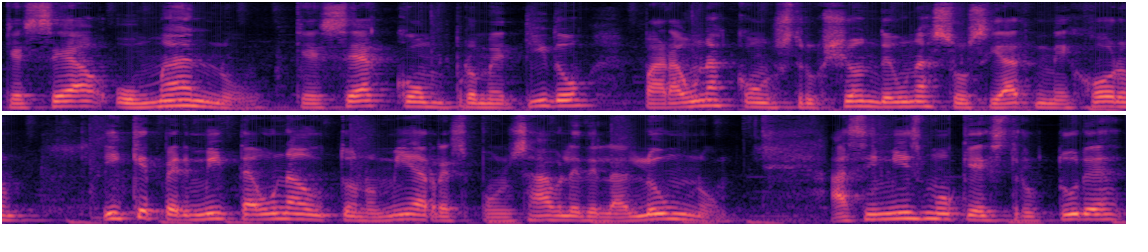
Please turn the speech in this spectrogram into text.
que sea humano, que sea comprometido para una construcción de una sociedad mejor y que permita una autonomía responsable del alumno. Asimismo, que estructure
